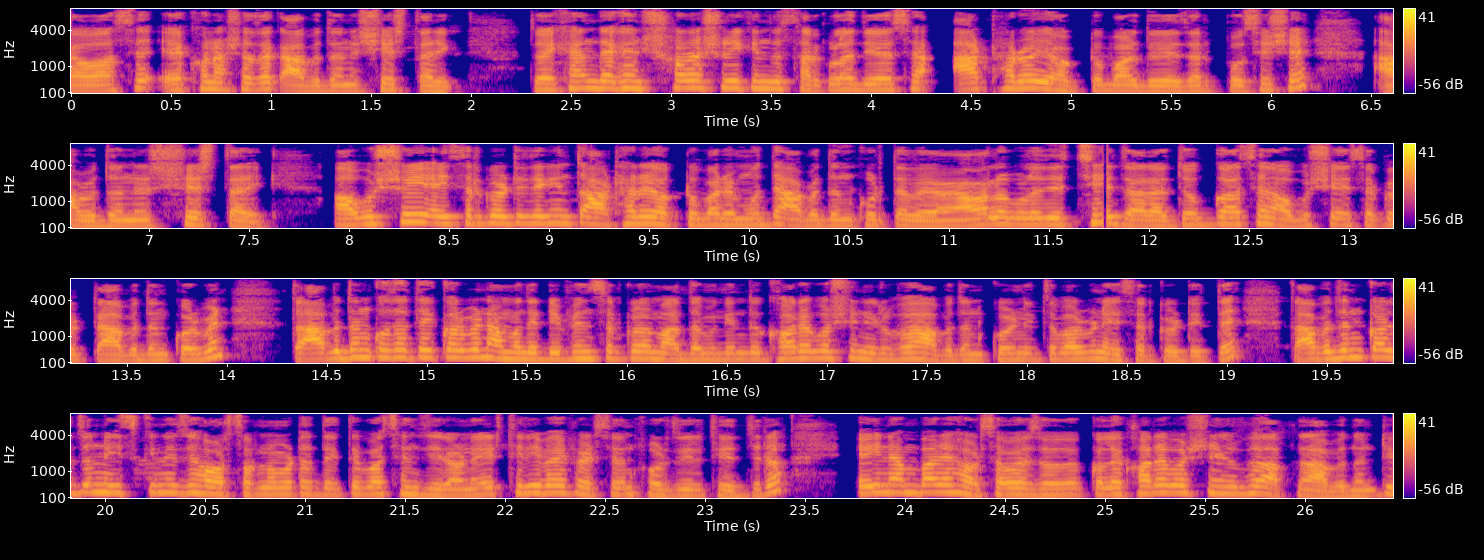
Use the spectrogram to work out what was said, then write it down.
দেওয়া আছে। এখন আসা যাক আবেদনের শেষ তারিখ। তো এখানে দেখেন সরাসরি কিন্তু সার্কুলার দিয়ে আছে, আঠারোই অক্টোবর দুই হাজার পঁচিশে আবেদনের শেষ তারিখ। অবশ্যই এই সার্কুলারটিতে কিন্তু আঠারোই অক্টোবরের মধ্যে আবেদন করতে হবে। আমি আবারও বলে দিচ্ছি, যারা যোগ্য আছেন অবশ্যই সার্কুলারটি আবেদন করবেন। তো আবেদন কোথা থেকে করবেন? আমাদের ডিফেন্স সার্কুলার মাধ্যমে কিন্তু ঘরে বসে নির্ভয়ে আবেদন করে নিতে পারবেন এই সার্কুলারটিতে তো আবেদন করার জন্য স্ক্রিনে যে হোয়াটসঅ্যাপ নাম্বারটা দেখতে পাচ্ছেন zero eight three five eight seven four zero three zero এই নাম্বারে হোয়াটসঅ্যাপে যোগাযোগ করলে ঘরে বসে নির্ভয়ে আপনার আবেদনটি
